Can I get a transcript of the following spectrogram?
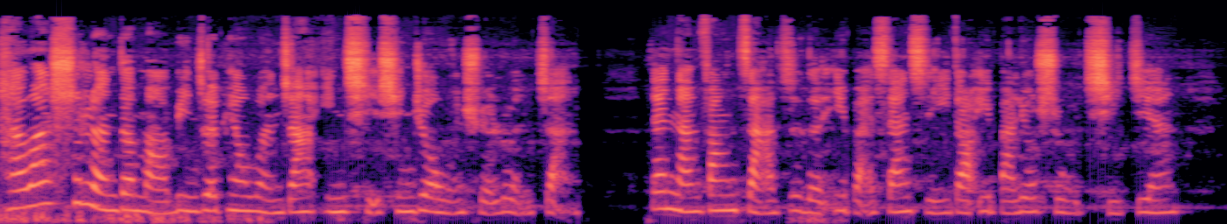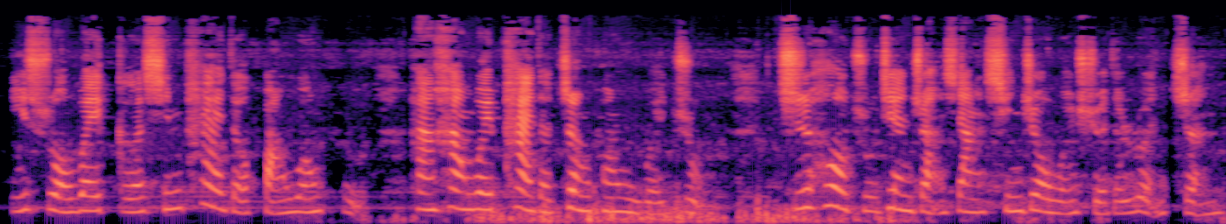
台湾诗人的毛病这篇文章引起新旧文学论战，在《南方杂志》的一百三十一到一百六十五期间。以所谓革新派的黄文虎和捍卫派的郑坤武为主，之后逐渐转向新旧文学的论争。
